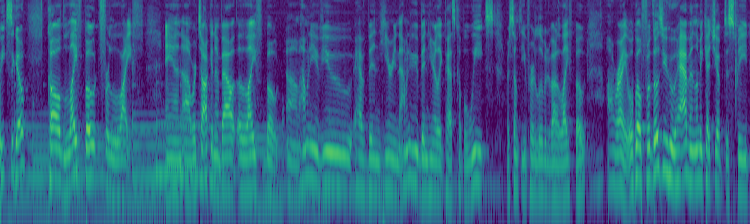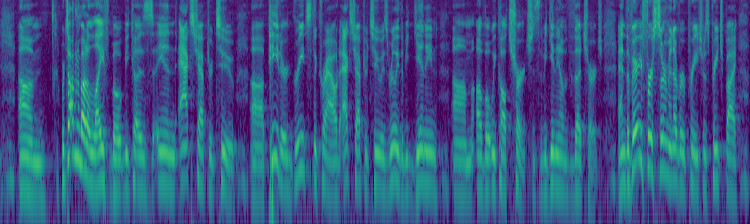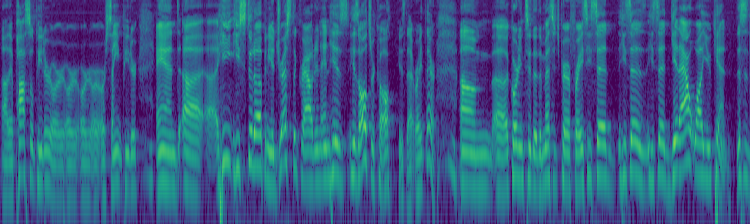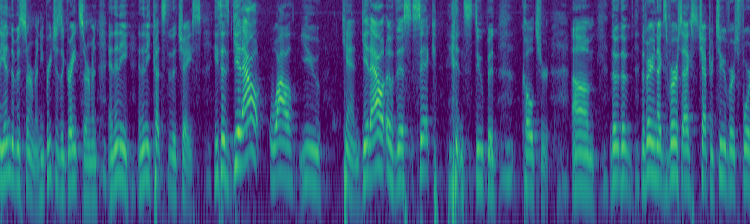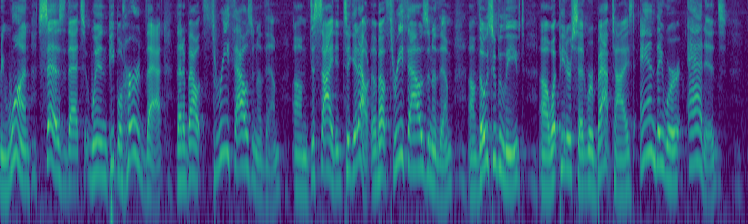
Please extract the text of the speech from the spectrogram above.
weeks ago called Lifeboat for Life. And uh, we're talking about a lifeboat. Um, how many of you have been hearing that? How many of you have been here like past couple weeks or something? You've heard a little bit about a lifeboat? All right. Well, well for those of you who haven't, let me catch you up to speed. Um, we're talking about a lifeboat because in Acts chapter 2, uh, Peter greets the crowd. Acts chapter 2 is really the beginning um, of what we call church. It's the beginning of the church. And the very first sermon ever preached was preached by uh, the Apostle Peter or, or, or, or Saint Peter. And uh, uh, he, he stood up and he addressed the crowd, and, and his, his altar call is that right there. Um, uh, according to the, the message paraphrase, he said, he, says, he said, Get out while you can. This is the end of his sermon. He preaches a great sermon, and then he, and then he cuts to the chase. He says, Get out while you can. Get out of this sick and stupid culture. Um, the, the, the very next verse, Acts chapter 2, verse 41, says that when people heard that, that about 3,000 of them um, decided to get out. About 3,000 of them, um, those who believed uh, what Peter said, were baptized and they were added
